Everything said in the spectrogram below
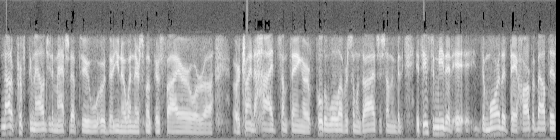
not a perfect analogy to match it up to the you know when there's smoke there's fire or uh, or trying to hide something or pull the wool over someone's eyes or something. But it seems to me that it, the more that they harp about this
